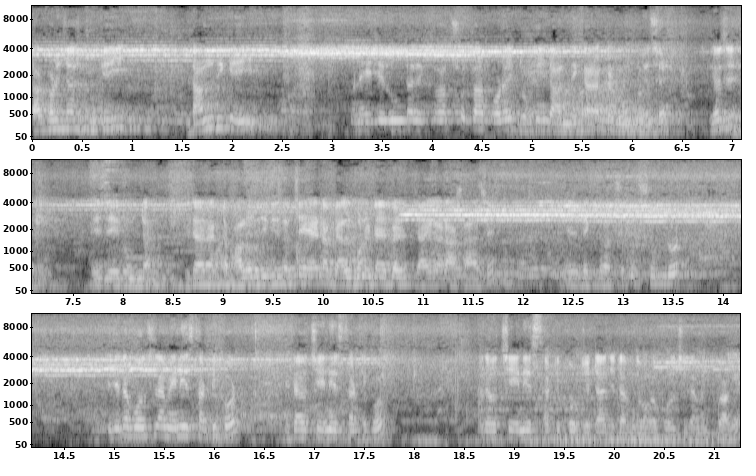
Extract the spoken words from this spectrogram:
তারপরে জাস্ট ঢুকেই ডান দিকেই মানে এই যে রুমটা দেখতে পাচ্ছ, তারপরে ঢুকেই ডান দিকে আর একটা রুম রয়েছে, ঠিক আছে? এই যে রুমটা এটার একটা ভালো জিনিস হচ্ছে এর একটা ব্যালকনি টাইপের জায়গা রাখা আছে। এই দেখতে পাচ্ছ, খুব সুন্দর। এই যেটা বলছিলাম এনএস থার্টি ফোর এটা হচ্ছে এনএস থার্টি ফোর এটা হচ্ছে এনএস থার্টি ফোর যেটা যেটা আমি তোমাকে বলছিলাম একটু আগে।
